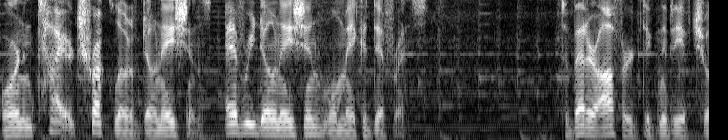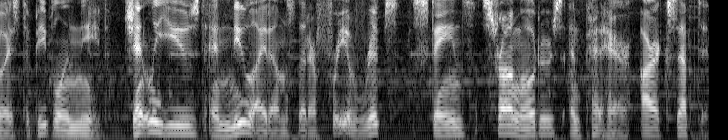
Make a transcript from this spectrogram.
or an entire truckload of donations, every donation will make a difference. To better offer dignity of choice to people in need, gently used and new items that are free of rips, stains, strong odors, and pet hair are accepted.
